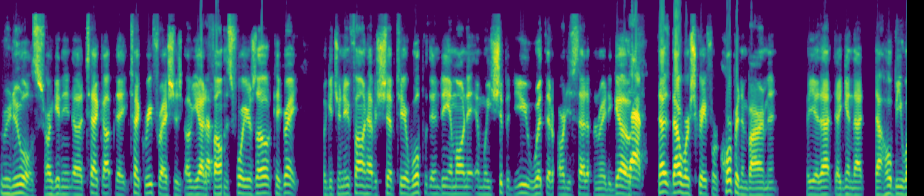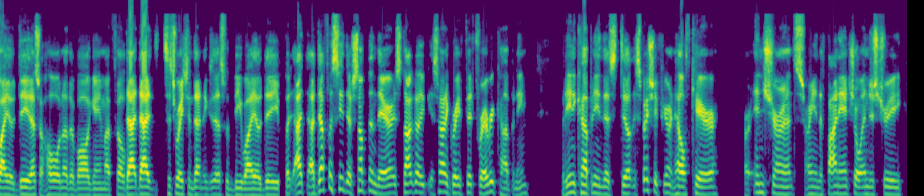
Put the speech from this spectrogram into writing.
renewals are getting a tech update, tech refreshes. Oh, you got a phone that's four years old? Okay, great. We'll get your new phone, have it shipped here. We'll put the MDM on it, and we ship it to you with it already set up and ready to go. Yeah. That that works great for a corporate environment. But yeah, that again, that that whole BYOD, that's a whole other ball game. I feel that that situation doesn't exist with BYOD, but I, I definitely see there's something there. It's not going it's not a great fit for every company, but any company that's still, especially if you're in healthcare or insurance or in the financial industry,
